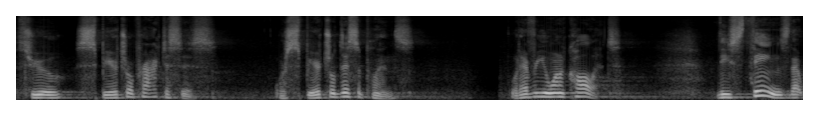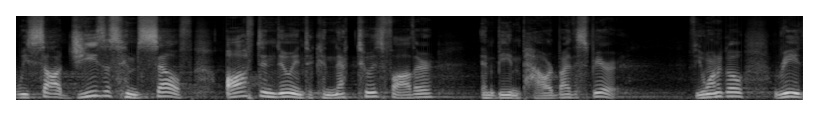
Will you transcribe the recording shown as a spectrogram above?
through spiritual practices or spiritual disciplines, whatever you want to call it. These things that we saw Jesus himself often doing to connect to his Father and be empowered by the Spirit. If you want to go read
